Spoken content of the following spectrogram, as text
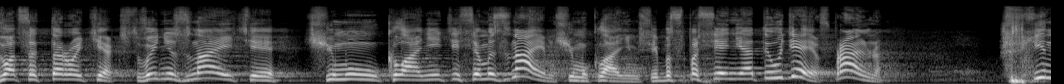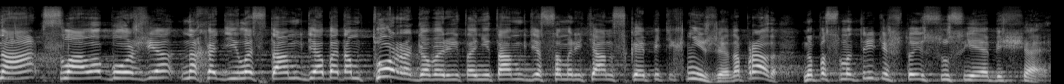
22 текст. Вы не знаете, чему кланяетесь, а мы знаем, чему кланяемся, ибо спасение от иудеев, правильно? Шхина, слава Божья, находилась там, где об этом Тора говорит, а не там, где самаритянское пятикнижие. Это правда. Но посмотрите, что Иисус ей обещает.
